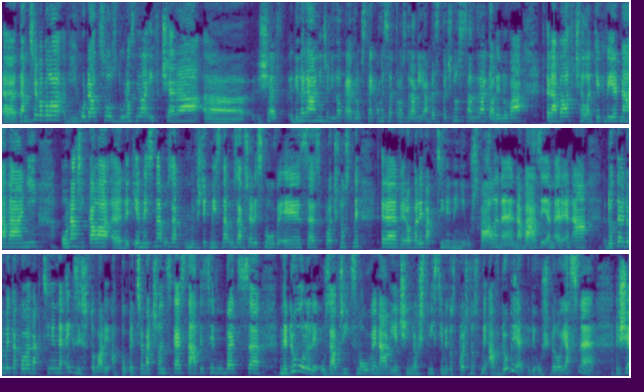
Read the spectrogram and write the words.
Eh, tam třeba byla výhoda, co zdůraznila i včera eh, šéf, generální ředitelka Evropské komise pro zdraví a bezpečnost Sandra Galinová, která byla v čele těch vyjednávání. Ona říkala, eh, dětě, my jsme uzav, vždyť my jsme uzavřeli smlouvy i se společnostmi, které vyrobily vakcíny nyní už schválené na bázi mRNA. Do té doby takové vakcíny neexistovaly a to by třeba členské státy si vůbec nedovolili uzavřít smlouvy na větší množství s těmito společnostmi a v době, kdy už bylo jasné, že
